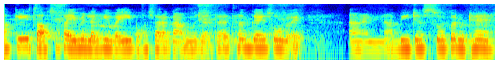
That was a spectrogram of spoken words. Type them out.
आके साफ़ सफ़ाई में लगे वही बहुत सारा काम हो जाता है। थक गए सो गए। एंड अभी जस्ट सोकर उठे हैं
